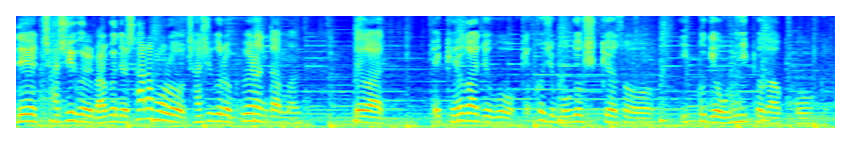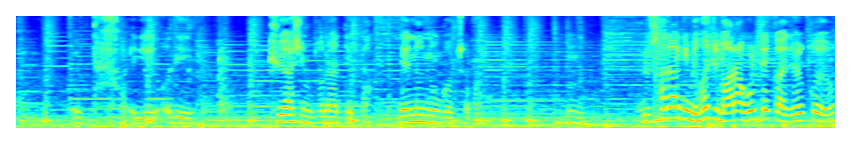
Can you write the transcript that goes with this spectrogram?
내 자식을 말 그대로 사람으로 자식으로 표현한다면 내가 이렇게 해가지고 깨끗이 목욕시켜서 이쁘게 옷 입혀갖고 다 여기 어디 귀하신 분한테 딱 내놓는 것처럼 음. 사장님이 하지 말라고 할 때까지 할 거예요.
